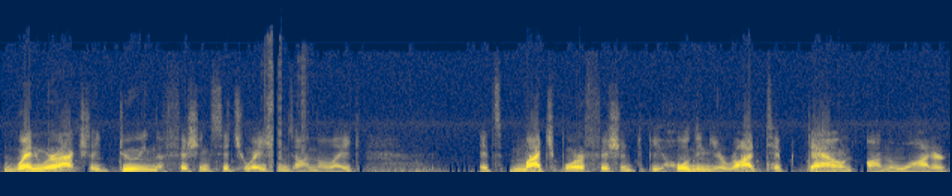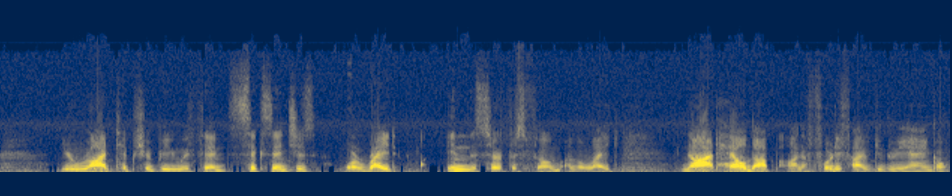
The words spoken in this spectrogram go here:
when we're actually doing the fishing situations on the lake, it's much more efficient to be holding your rod tip down on the water. Your rod tip should be within six inches or right in the surface film of the lake, not held up on a 45 degree angle.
